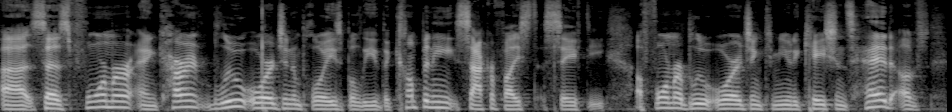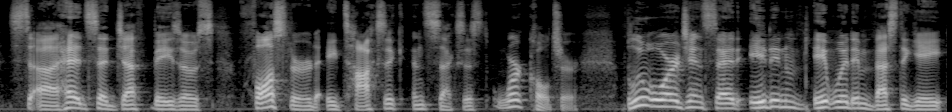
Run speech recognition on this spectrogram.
uh, says former and current Blue Origin employees believe the company sacrificed safety. A former Blue Origin communications head of uh, head said Jeff Bezos fostered a toxic and sexist work culture. Blue Origin said it in, it would investigate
